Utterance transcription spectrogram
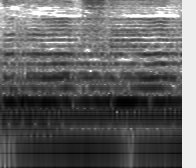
Grazie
